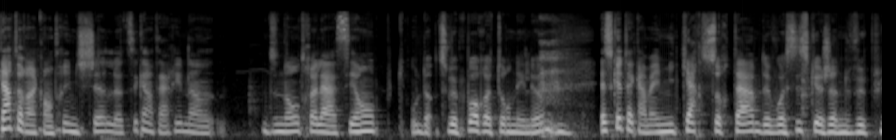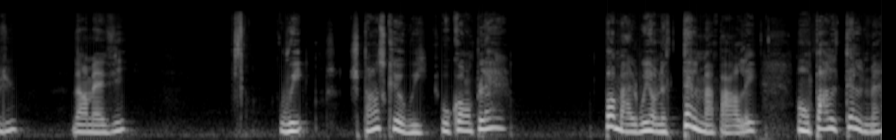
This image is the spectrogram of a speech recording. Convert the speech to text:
Quand tu as rencontré Michel, tu sais, quand tu arrives dans d'une autre relation où tu veux pas retourner là, est-ce que tu as quand même mis carte sur table de voici ce que je ne veux plus dans ma vie? Oui, je pense que oui. Au complet, pas mal, oui. On a tellement parlé. On parle tellement.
